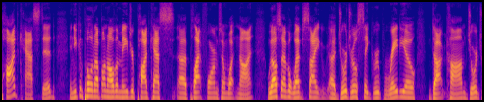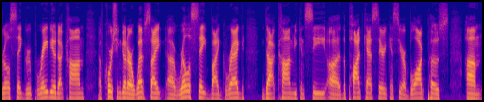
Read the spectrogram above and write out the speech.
podcasted, and you can pull it up on all the major podcast uh, platforms and whatnot. We also have a website, uh, George Real Estate Group Radio.com, George Real Estate Group. Of course, you can go to our website, uh, Real Estate by Greg com. You can see uh, the podcast there. You can see our blog posts. Um,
